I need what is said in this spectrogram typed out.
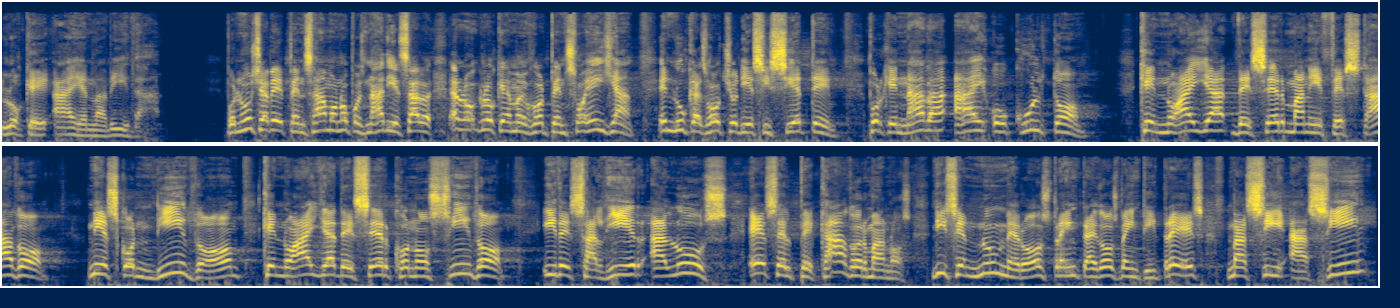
lo que hay en la vida. Por muchas veces pensamos, no, pues nadie sabe lo, lo, que mejor pensó ella en Lucas 8, 17, porque nada hay oculto que no haya de ser manifestado, ni escondido que no haya de ser conocido y de salir a luz. Es el pecado, hermanos. Dice en números 32, 23, mas si así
